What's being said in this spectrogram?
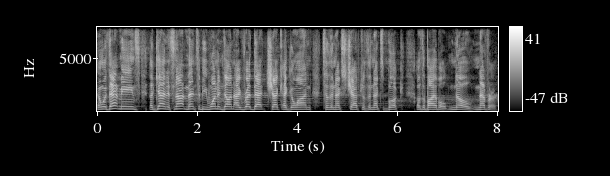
And what that means, again, it's not meant to be one and done. I read that, check, I go on to the next chapter, the next book of the Bible. No, never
